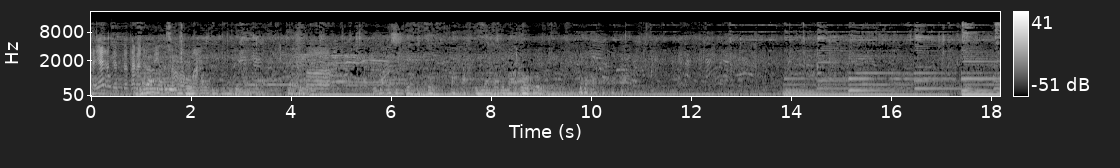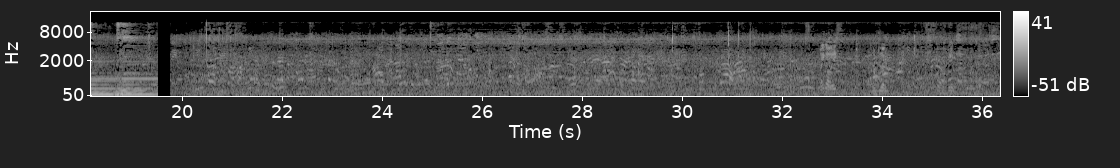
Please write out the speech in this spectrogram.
Ayan, ang ganda talaga dito sa MOA. Po. Guys. Nag-vlog. Nag-vlog.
